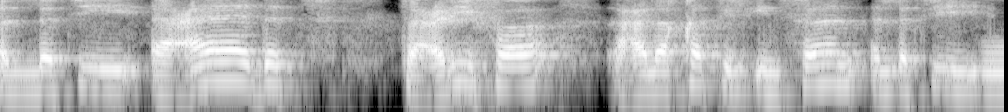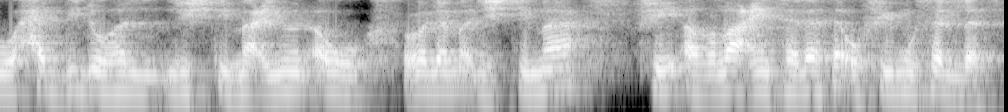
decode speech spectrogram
التي أعادت تعريف علاقات الإنسان التي يحددها الاجتماعيون أو علماء الاجتماع في أضلاع ثلاثة أو في مثلث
